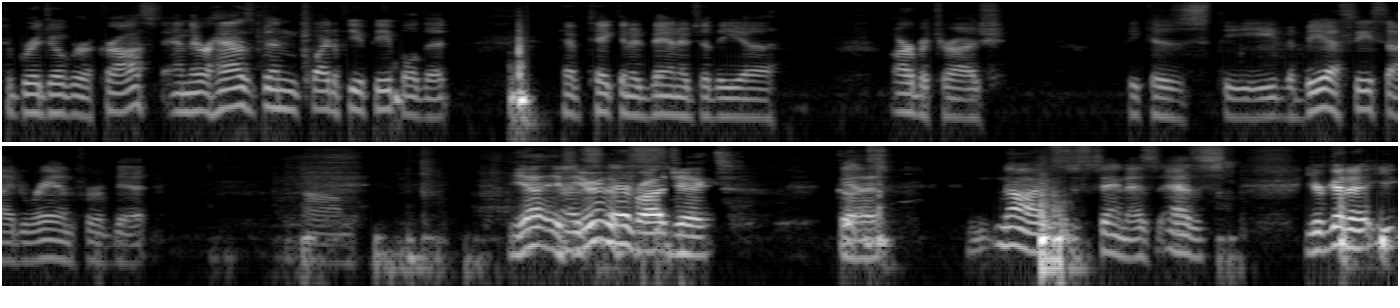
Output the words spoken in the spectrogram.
to bridge over across. And there has been quite a few people that have taken advantage of the uh, arbitrage because the the bsc side ran for a bit. Um, yeah if as, you're in a as, project go yes. ahead no, I was just saying as as you're gonna you,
